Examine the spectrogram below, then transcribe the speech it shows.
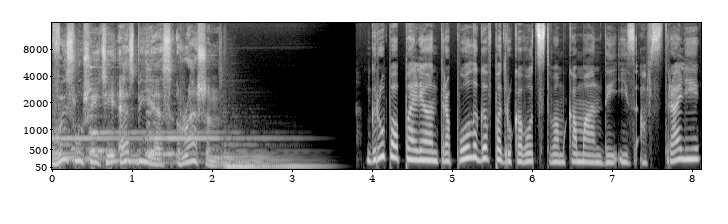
Вы слушаете SBS Russian. Группа палеоантропологов под руководством команды из Австралии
